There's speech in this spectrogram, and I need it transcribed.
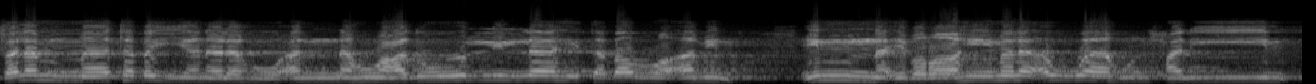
فلما تبين له أنه عدو لله تبرأ منه. إن إبراهيم لأواه حليم.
